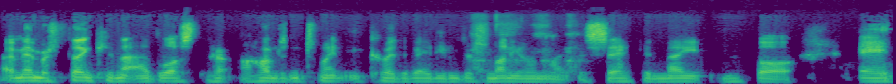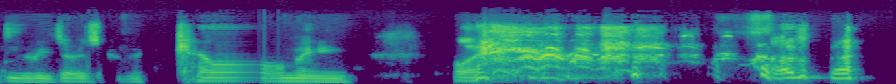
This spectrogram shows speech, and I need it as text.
I remember thinking that I'd lost 120 quid of Eddie Reader's money on like the second night, and thought Eddie Reader is going to kill me. Like.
